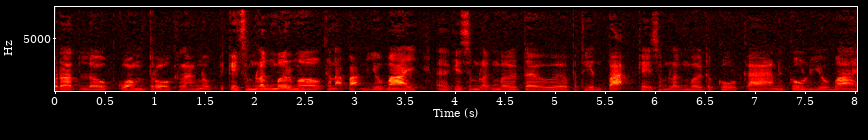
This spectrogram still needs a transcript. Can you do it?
ប្រដ្ឋលោកគ្រប់គ្រងខ្លាំងនោះគេសម្លឹងមើលមកគណៈបកនយោបាយគេសម្លឹងមើលទៅប្រធានបកគេសម្លឹងមើលទៅគោលការណ៍និងគោលនយោបាយ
